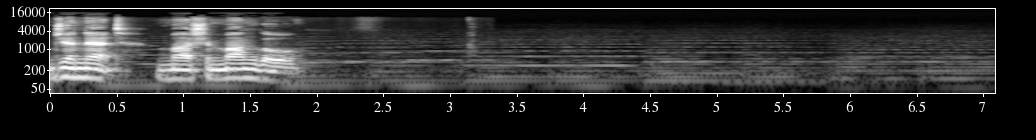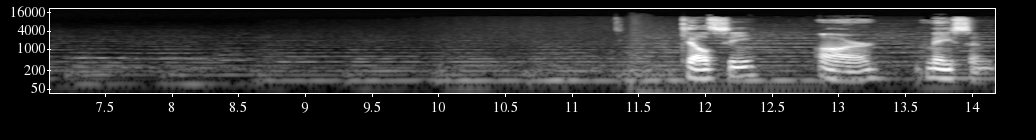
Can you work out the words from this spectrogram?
Jeanette Mashimango. Kelsey R. Mason.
